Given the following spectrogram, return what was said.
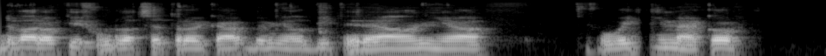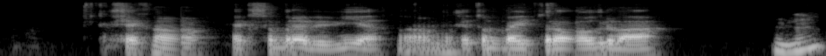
dva roky v U23 by měl být ideální a uvidíme jako všechno, jak se bude vyvíjet. No. Může to být rok, dva. Mm-hmm.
